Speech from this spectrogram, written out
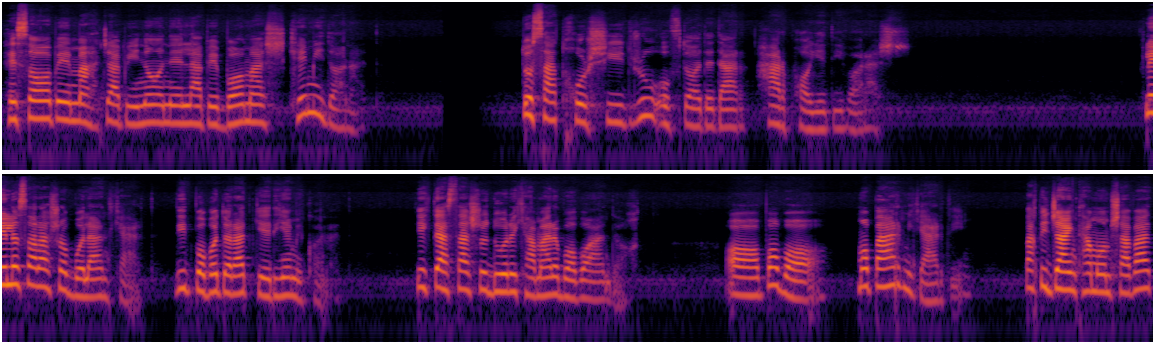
حساب محجبینان لب بامش که می‌داند دو صد خورشید رو افتاده در هر پای دیوارش لیلا سرش را بلند کرد دید بابا دارد گریه می کند. یک دستش را دور کمر بابا انداخت. آ بابا ما بر می گردیم. وقتی جنگ تمام شود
